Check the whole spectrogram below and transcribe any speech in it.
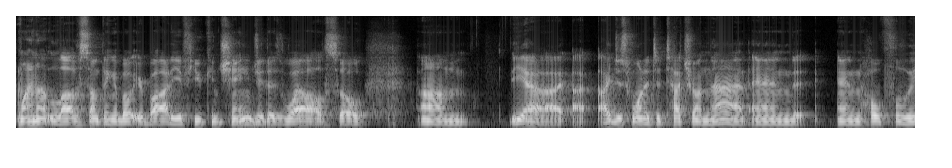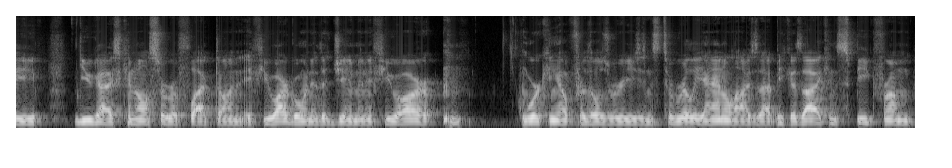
why not love something about your body if you can change it as well? So, um, yeah, I, I just wanted to touch on that and and hopefully you guys can also reflect on if you are going to the gym and if you are working out for those reasons to really analyze that because I can speak from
